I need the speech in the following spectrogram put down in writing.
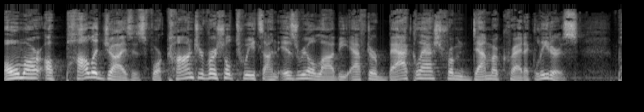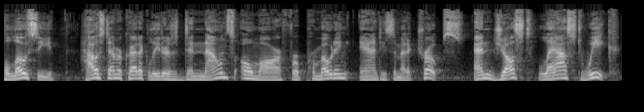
Omar apologizes for controversial tweets on Israel lobby after backlash from Democratic leaders. Pelosi, House Democratic leaders denounce Omar for promoting anti Semitic tropes. And just last week,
